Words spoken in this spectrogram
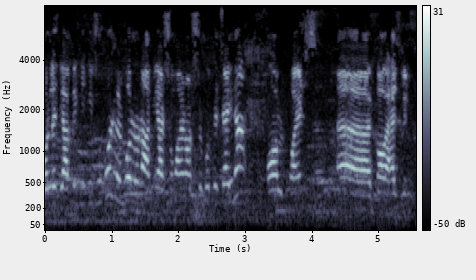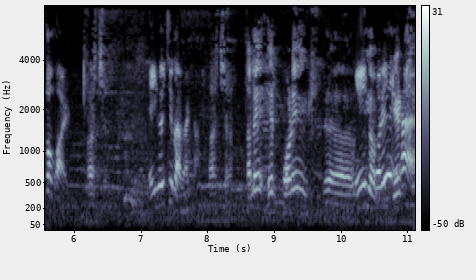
বললেন যে আপনি কি কিছু বলবেন? বলল না আমি আর সময় নষ্ট করতে চাই না। All points has been covered আচ্ছা। এই হয়েছে ব্যাপারটা। আচ্ছা। তাহলে এরপরে? এরপরে হ্যাঁ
